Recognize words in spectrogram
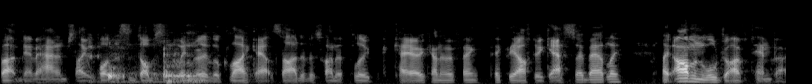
but never had him. Just like, what does the Dobson win really look like outside of this kind of fluke KO kind of a thing, particularly after he gassed so badly? Like Armin will drive a tempo.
